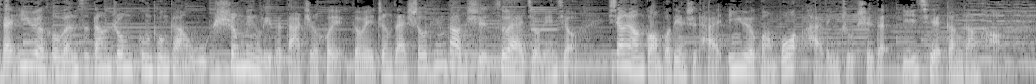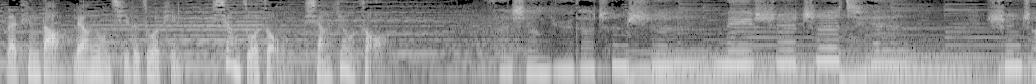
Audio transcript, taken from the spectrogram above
在音乐和文字当中共同感悟生命里的大智慧。各位正在收听到的是最爱九零九襄阳广播电视台音乐广播，海林主持的一切刚刚好。来听到梁咏琪的作品《向左走，向右走》。在相遇的城市迷失之前，寻找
